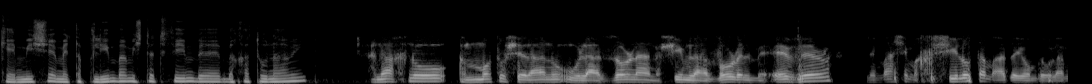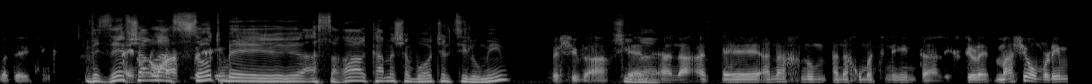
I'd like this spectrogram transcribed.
כמי שמטפלים במשתתפים בחתונמי? אנחנו, המוטו שלנו הוא לעזור לאנשים לעבור אל מעבר למה שמכשיל אותם עד היום בעולם הדייטינג. וזה אפשר לעשות שמחים. בעשרה כמה שבועות של צילומים? בשבעה. שבעה. כן, אה, אנחנו, אנחנו מתניעים תהליך. תראה, מה שאומרים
